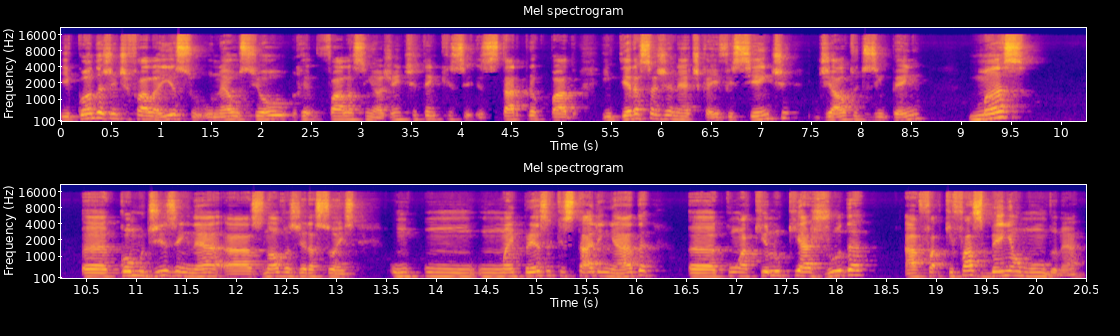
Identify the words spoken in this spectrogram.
E quando a gente fala isso, o, né, o CEO fala assim: ó, a gente tem que estar preocupado em ter essa genética eficiente, de alto desempenho, mas, uh, como dizem né, as novas gerações, um, um, uma empresa que está alinhada uh, com aquilo que ajuda, a, que faz bem ao mundo, né?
